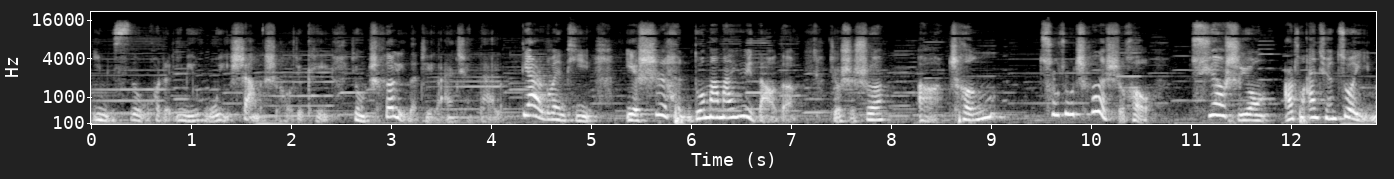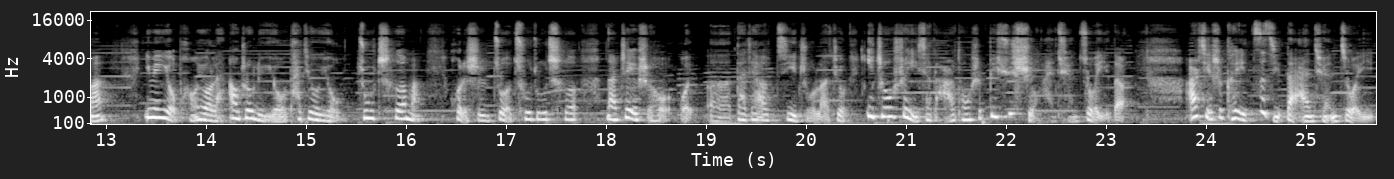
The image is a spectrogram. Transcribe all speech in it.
一米四五或者一米五以上的时候，就可以用车里的这个安全带了。第二个问题也是很多妈妈遇到的，就是说啊，乘出租车的时候需要使用儿童安全座椅吗？因为有朋友来澳洲旅游，他就有租车嘛，或者是坐出租车。那这个时候，我呃，大家要记住了，就一周岁以下的儿童是必须使用安全座椅的。而且是可以自己带安全座椅。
